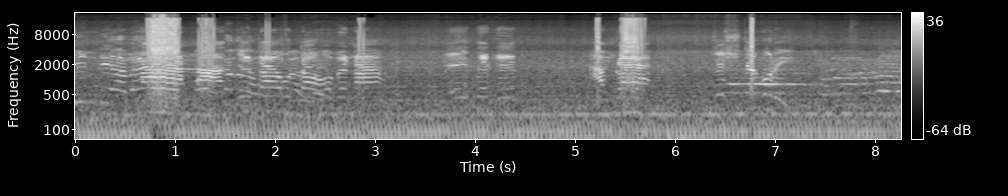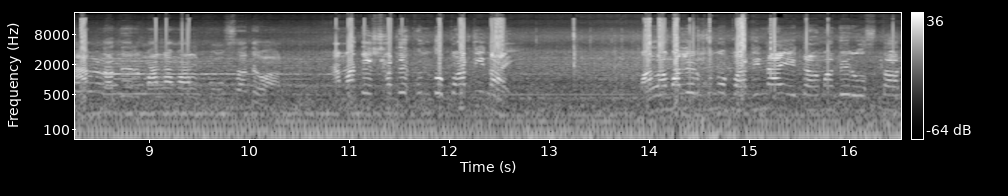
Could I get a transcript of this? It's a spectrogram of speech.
ইন্ডিয়া না না যেটা ওটা হবে না এই থেকে আমরা চেষ্টা করি আপনাদের মালামাল পৌঁছা দেওয়ার আমাদের কিন্তু পার্টি নাই। মালামালের কোনো পার্টি নাই, এটা আমাদের ওস্তাদ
